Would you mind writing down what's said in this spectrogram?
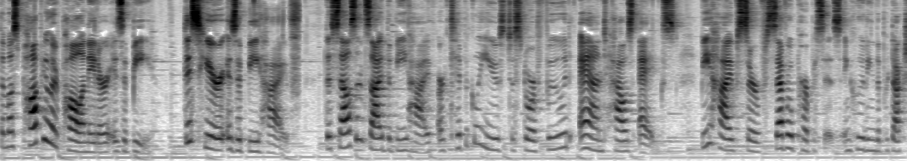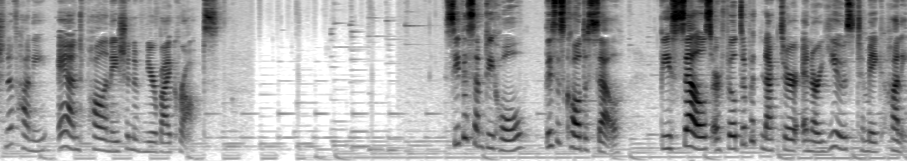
The most popular pollinator is a bee. This here is a beehive. The cells inside the beehive are typically used to store food and house eggs. Beehives serve several purposes, including the production of honey and pollination of nearby crops. See this empty hole? This is called a cell. These cells are filled up with nectar and are used to make honey.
